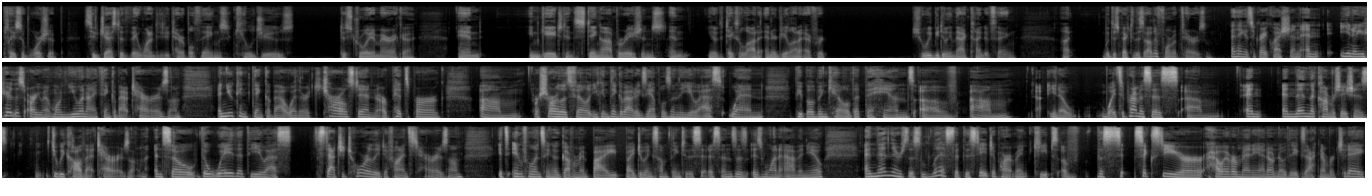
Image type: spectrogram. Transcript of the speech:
place of worship suggested that they wanted to do terrible things, kill Jews, destroy America, and engaged in sting operations. And, you know, it takes a lot of energy, a lot of effort. Should we be doing that kind of thing with respect to this other form of terrorism? I think it's a great question. And, you know, you hear this argument when you and I think about terrorism, and you can think about whether it's Charleston or Pittsburgh um, or Charlottesville, you can think about examples in the U.S. when people have been killed at the hands of, um, you know, white supremacists. Um, and, and then the conversation is, do we call that terrorism? And so the way that the U.S statutorily defines terrorism. It's influencing a government by by doing something to the citizens is, is one avenue. And then there's this list that the State Department keeps of the 60 or however many, I don't know the exact number today,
